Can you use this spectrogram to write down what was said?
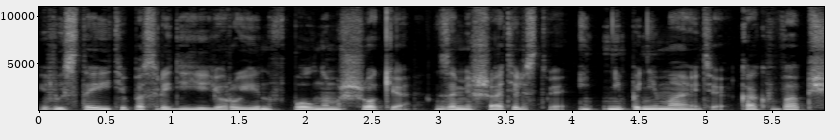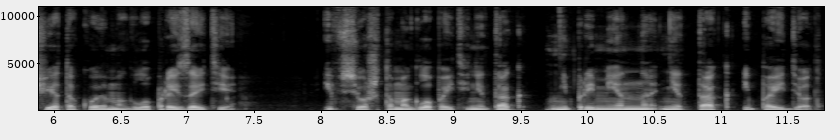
и вы стоите посреди ее руин в полном шоке, замешательстве и не понимаете, как вообще такое могло произойти. И все, что могло пойти не так, непременно не так и пойдет.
